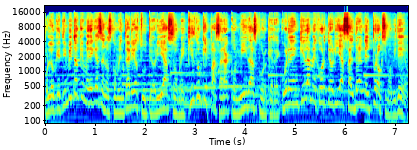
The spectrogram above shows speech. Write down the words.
Por lo que te invito a que me dejes en los comentarios tu teoría sobre qué es lo que pasará con Midas porque recuerden que la mejor teoría saldrá en el próximo video.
